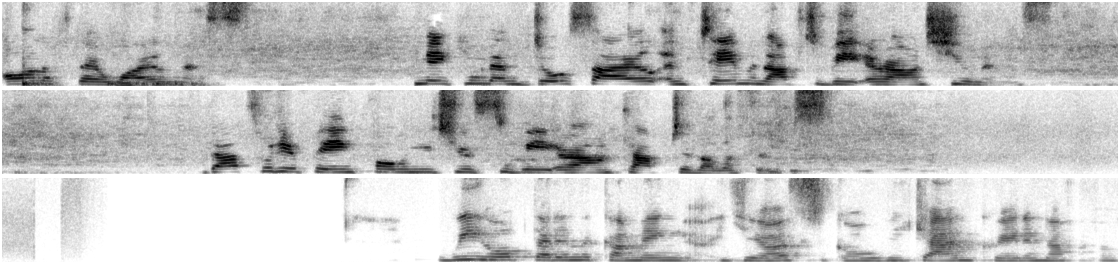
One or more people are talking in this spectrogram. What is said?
all of their wildness making them docile and tame enough to be around humans. That's what you're paying for when you choose to be around captive elephants. we hope that in the coming years to go, we can create enough of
